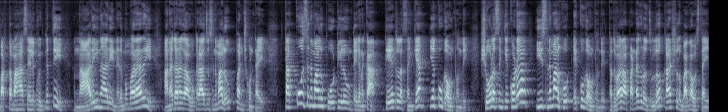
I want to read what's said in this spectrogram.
భర్త మహాశైలకు విజ్ఞప్తి నారీ నారీ నడుమరారి అనగనగా ఒకరాజు సినిమాలు పంచుకుంటాయి. తక్కువ సినిమాలు పోటీలో ఉంటే గనక థియేటర్ల సంఖ్య ఎక్కువగా ఉంటుంది. షోల సంఖ్య కూడా ఈ సినిమాలకు ఎక్కువగా ఉంటుంది. తద్వారా పండగ రోజుల్లో కలెక్షన్లు బాగా వస్తాయి.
